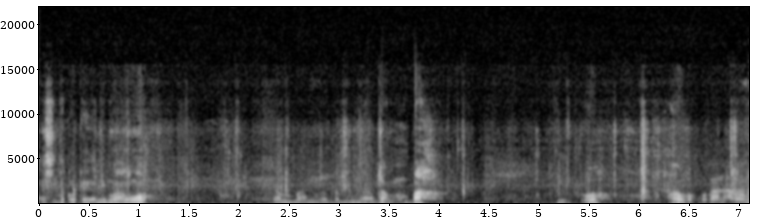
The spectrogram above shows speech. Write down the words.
As na ko kay alimango. Tsamba. Oh. Oh. Baka na ron.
